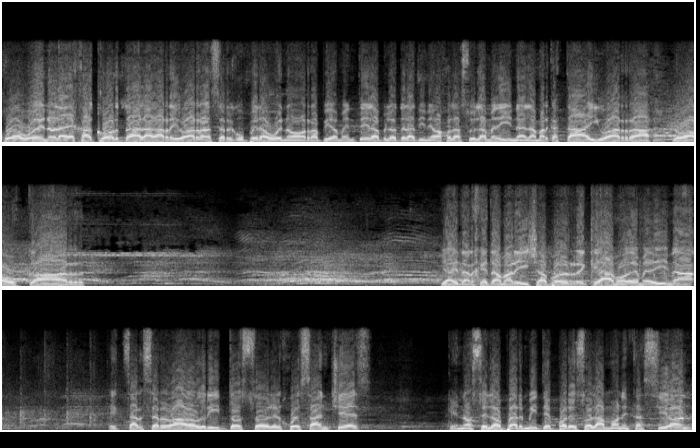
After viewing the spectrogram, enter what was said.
Juega bueno, la deja corta, la agarra Ibarra, se recupera bueno rápidamente. La pelota la tiene bajo la suela Medina. La marca está Ibarra. Lo va a buscar. Y hay tarjeta amarilla por el reclamo de Medina exacerbado gritos sobre el juez Sánchez, que no se lo permite, por eso la amonestación.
